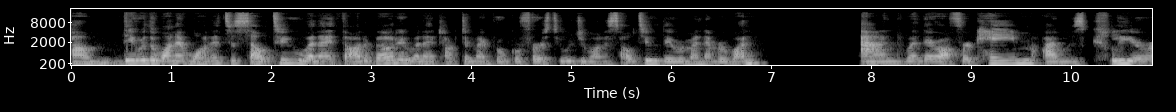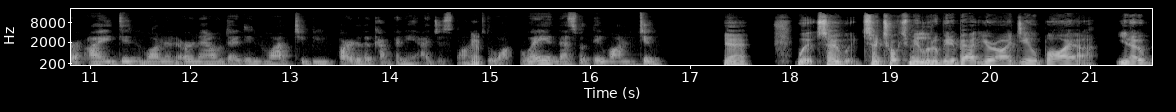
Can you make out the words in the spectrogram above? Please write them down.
um, they were the one I wanted to sell to when I thought about it. When I talked to my broker first, who would you want to sell to? They were my number one. And when their offer came, I was clear I didn't want an earnout. I didn't want to be part of the company. I just wanted yep. to walk away, and that's what they wanted to. Yeah. Well, so so talk to me a little bit about your ideal buyer. You know,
